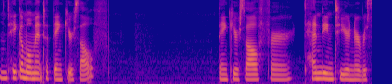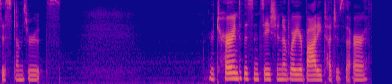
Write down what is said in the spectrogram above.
And take a moment to thank yourself. Thank yourself for tending to your nervous system's roots. Return to the sensation of where your body touches the earth.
